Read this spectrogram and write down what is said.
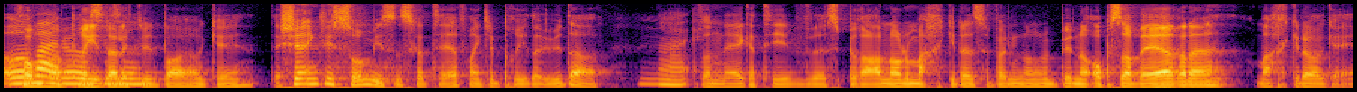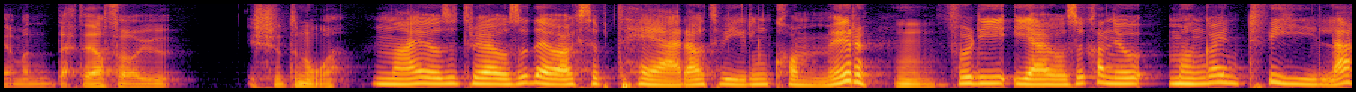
og Komme og bryte litt sånn ut. bare, ok, Det er ikke egentlig så mye som skal til for å bryte ut av Nei. sånn negativ spiral. Når du merker det, selvfølgelig når du begynner å observere det, merker du ok, men dette her fører jo ikke til noe. Nei, og så tror jeg også det å akseptere at tvilen kommer. Mm. Fordi jeg også kan jo mange ganger tvile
